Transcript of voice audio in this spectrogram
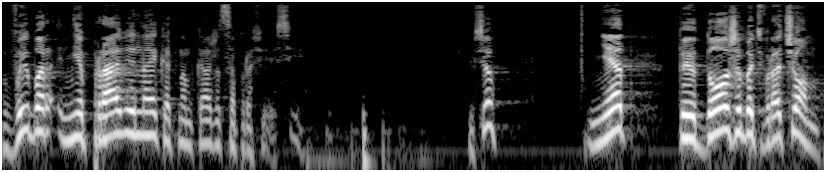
Выбор неправильной, как нам кажется, профессии. И все. Нет, ты должен быть врачом.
